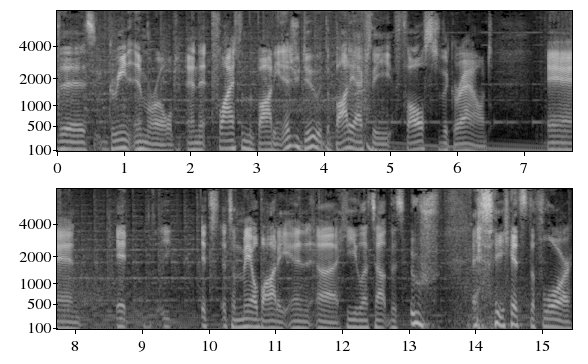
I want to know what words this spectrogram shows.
this green emerald, and it flies from the body. And as you do, the body actually falls to the ground, and it, it's it's a male body, and uh, he lets out this oof as he hits the floor,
